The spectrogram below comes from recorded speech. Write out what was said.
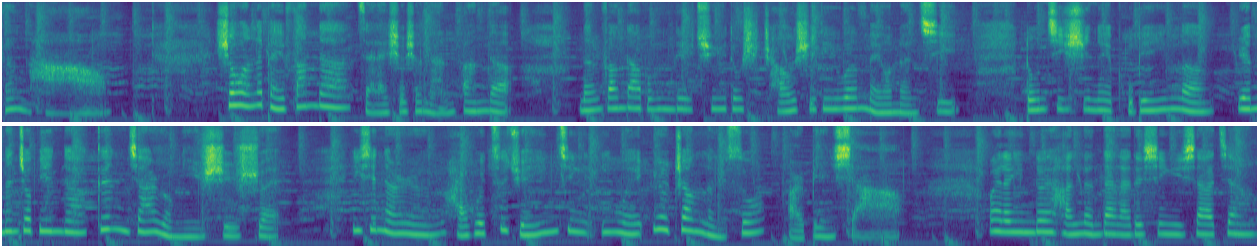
更好。说完了北方的，再来说说南方的。南方大部分地区都是潮湿低温，没有暖气，冬季室内普遍阴冷，人们就变得更加容易嗜睡。一些男人还会自觉阴茎因为热胀冷缩而变小。为了应对寒冷带来的性欲下降，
